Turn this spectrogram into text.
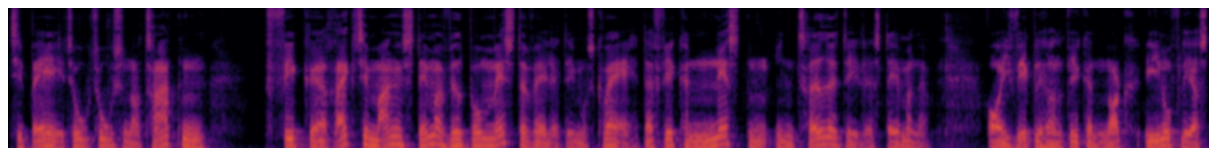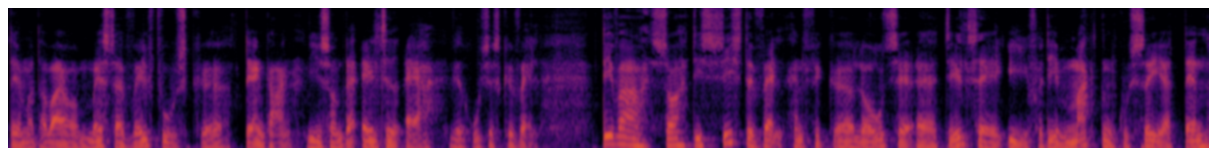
tilbage i 2013 fik øh, rigtig mange stemmer ved borgmestervalget i Moskva. Der fik han næsten en tredjedel af stemmerne. Og i virkeligheden fik han nok endnu flere stemmer. Der var jo masser af valgfusk øh, dengang, ligesom der altid er ved russiske valg. Det var så det sidste valg, han fik øh, lov til at deltage i, fordi magten kunne se, at den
